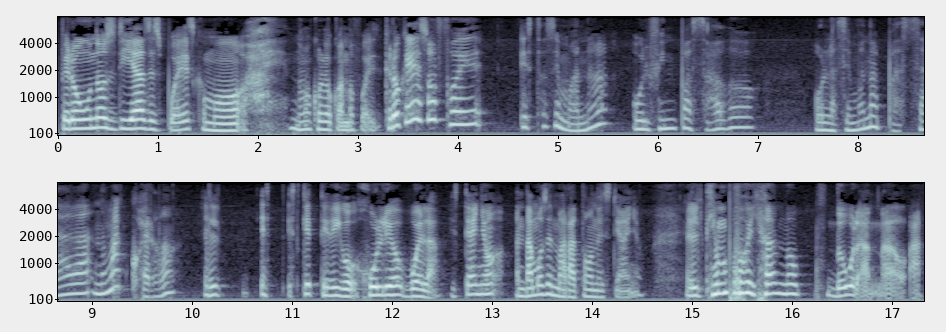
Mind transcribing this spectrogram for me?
Pero unos días después, como, ay, no me acuerdo cuándo fue. Creo que eso fue esta semana o el fin pasado o la semana pasada, no me acuerdo. El, es, es, que te digo, julio vuela. Este año andamos en maratón este año. El tiempo ya no dura nada.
